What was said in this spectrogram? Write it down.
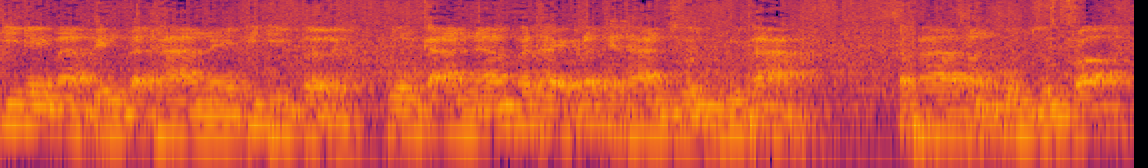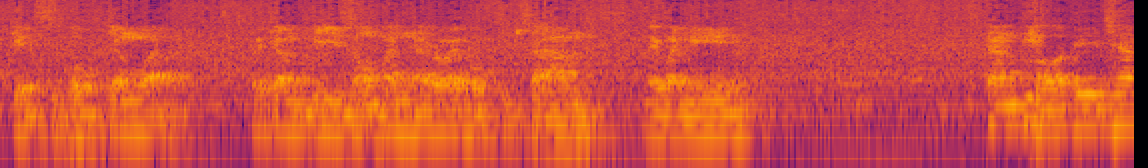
ที่ได้มาเป็นประธานในพิธีเปิด โครงการน้ำพระทัยพระราชทานส่วนภูมิภาค สภาสังคมสงเคราะ76 จังหวัด ประจำปี 2563 ในวันนี้ ตามที่ขอเดชะ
